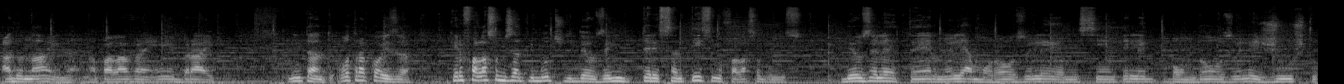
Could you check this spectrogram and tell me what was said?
Adonai na, na palavra em hebraico. No entanto, outra coisa, quero falar sobre os atributos de Deus, é interessantíssimo falar sobre isso. Deus ele é eterno, ele é amoroso, ele é onisciente, ele é bondoso, ele é justo,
